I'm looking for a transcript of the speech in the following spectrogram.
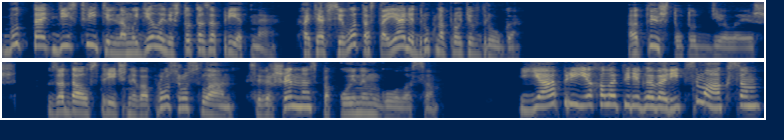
будто действительно мы делали что-то запретное. хотя всего-то стояли друг напротив друга. «А ты что тут делаешь?» — задал встречный вопрос Руслан совершенно спокойным голосом. «Я приехала переговорить с Максом».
